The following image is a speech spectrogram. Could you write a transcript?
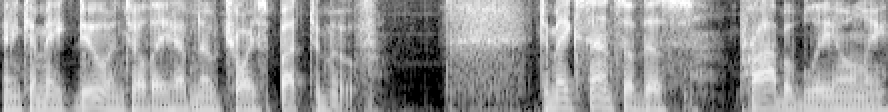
and can make do until they have no choice but to move. To make sense of this probably only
